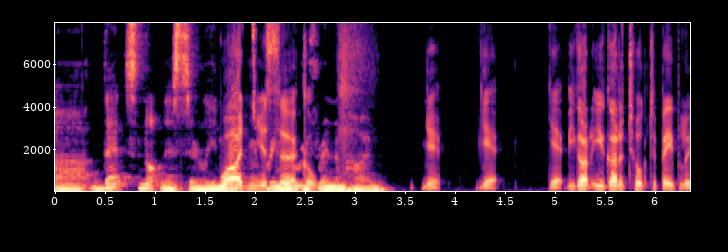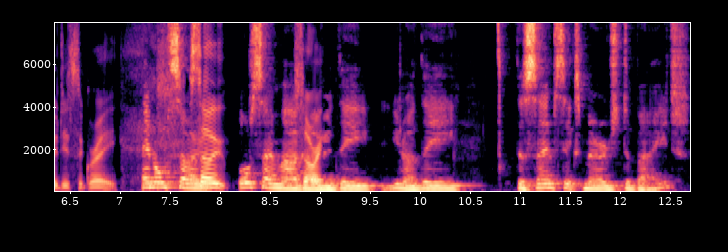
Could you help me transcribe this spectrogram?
uh, that's not necessarily widen your circle. referendum home. Yeah, yeah. yeah. You got you got to talk to people who disagree. And also, So- also Margo, Sorry. the you know the the same sex marriage debate,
